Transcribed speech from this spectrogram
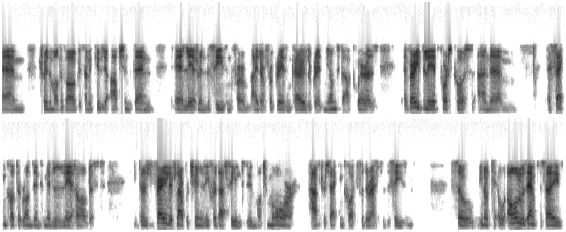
um, through the month of August, and it gives you options then uh, later in the season for either for grazing cows or grazing young stock. Whereas a very delayed first cut and um, a second cut that runs into middle late August, there's very little opportunity for that field to do much more after second cut for the rest of the season. So you know, t- always emphasise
